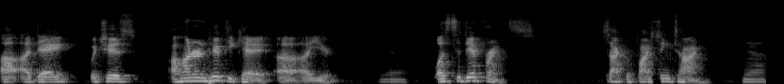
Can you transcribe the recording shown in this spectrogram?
uh, a day, which is 150K uh, a year? Yeah. What's the difference? Sacrificing time. Yeah.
